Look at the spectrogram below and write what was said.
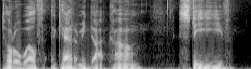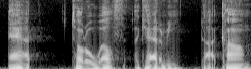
totalwealthacademy.com. Steve at totalwealthacademy.com.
